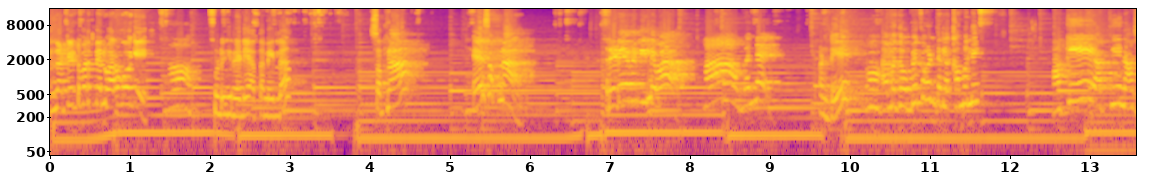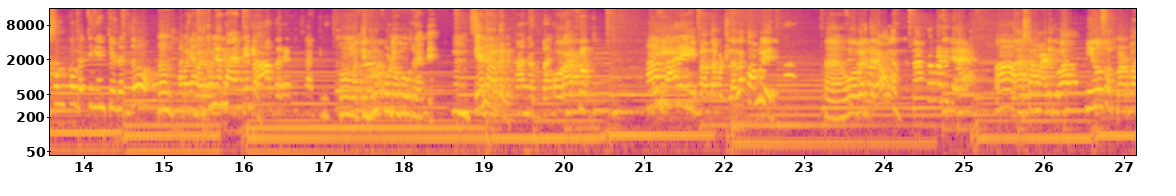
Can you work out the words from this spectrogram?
ಇನ್ನ ಇಟ್ಟು ಬರ್ತೀನಿ ಅಲ್ಲಿ ಹೊರಗೆ ಹೋಗಿ. ಹಾ. ಹುಡುಗಿ ರೆಡಿ ಆತನಿಲ್ಲ ಸಪ್ನ? ಏ ಸಪ್ನ? ರೆಡಿ ಅದ ಇಲ್ಲವಾ? ಹಾ ಬಂದೆ. ಅಂಟಿ ಮತ್ತೆ ಒಬ್ಬೇಕು ಹೊಂಟಲ್ಲ ಕಮಲಿ? ಆಕಿ ಅಕ್ಕಿ ನಾ ಸಂಕೊಂಡ್ ಬರ್ತೀನಿ ಅಂತ ಹೇಳಿದ್ದು. ಮತ್ತೆ ಬರ್ತೀನಿ ಅಂತ ಅಂದಿಲ್ಲ. ಮತ್ತೆ ಇಬ್ರು ಕೂಡ ಹೋಗ್ರಿ ಅಂತೆ. ಏನ್ ಹೇಳ್ತೀನಿ. ಹೋಗಾತ್ ನೋಡ್ ಬಂದ ಬಿಟ್ಲಲ್ಲ ಕಮಲಿ? ಹಾ. ಹೋಗ್ ಬರ್ತೀರಾ? ಅವಾಗ ಹಾ ನಾಷ್ಟ ಮಾಡಿದ್ವಾ? ನೀನು ಸ್ವಲ್ಪ ಮಾಡ್ಬಾ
